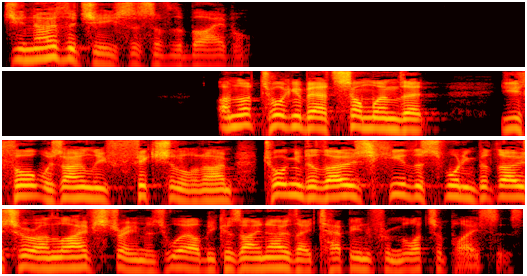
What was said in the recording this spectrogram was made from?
Do you know the Jesus of the Bible? I'm not talking about someone that you thought was only fictional. And I'm talking to those here this morning, but those who are on live stream as well, because I know they tap in from lots of places.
